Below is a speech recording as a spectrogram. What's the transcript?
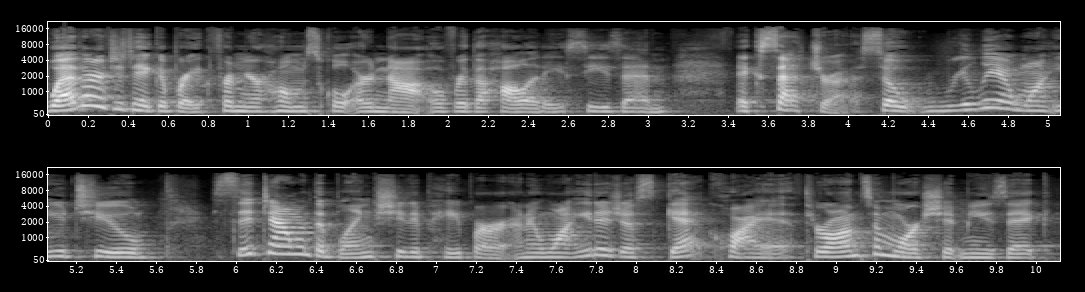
whether to take a break from your homeschool or not over the holiday season, etc. So, really, I want you to sit down with a blank sheet of paper and I want you to just get quiet, throw on some worship music,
